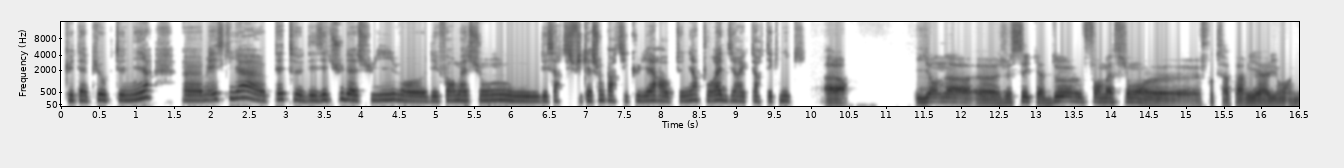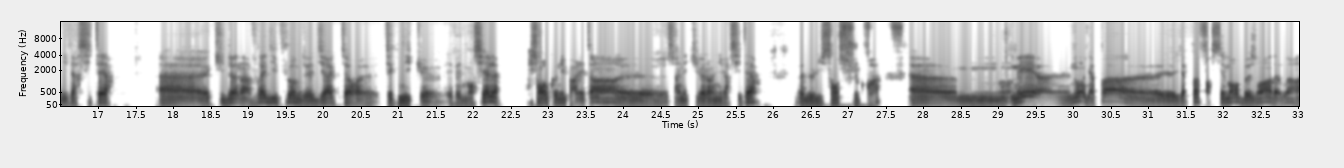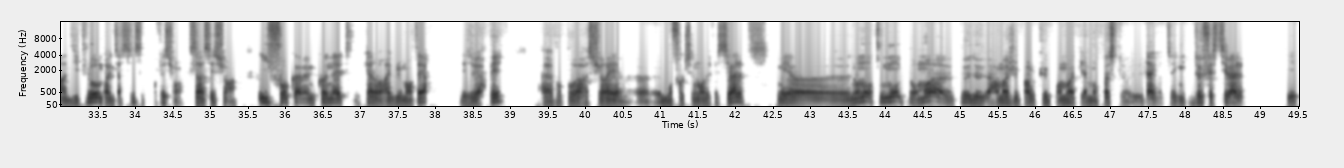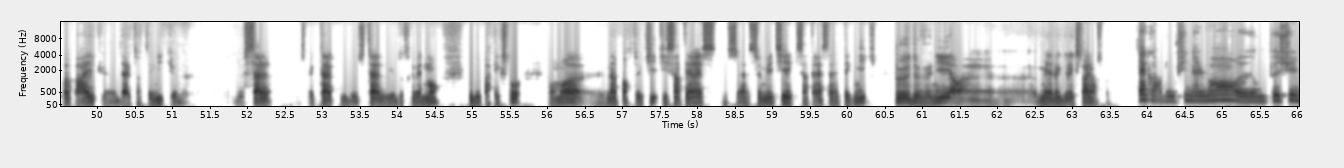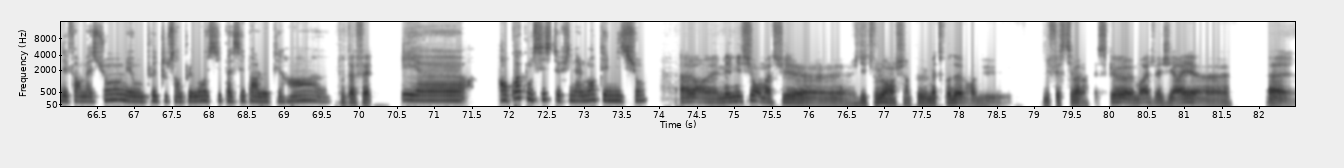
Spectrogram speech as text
que tu as pu obtenir. Euh, mais est-ce qu'il y a peut-être des études à suivre, des formations ou des certifications particulières à obtenir pour être directeur technique? Alors, il y en a. Euh, je sais qu'il y a deux formations. Euh, je crois que c'est à Paris et à Lyon, universitaires, qui donnent un vrai diplôme de directeur technique événementiel, qui sont reconnus par l'État. Hein, c'est un équivalent universitaire de licence, je crois. Euh, mais euh, non, il n'y a pas, il n'y a pas forcément besoin d'avoir un diplôme pour exercer cette profession. Ça, c'est sûr. Hein. Il faut quand même connaître le cadre réglementaire des ERP euh, pour pouvoir assurer le bon fonctionnement des festivals. Mais euh, non, non, tout le monde, pour moi, peut de. Alors moi, je parle que pour moi, et puis à mon poste de directeur technique de festival, qui est pas pareil que directeur technique de salle de spectacle ou de stade ou d'autres événements ou de parc expo, pour moi, n'importe qui qui s'intéresse à ce métier, qui s'intéresse à la technique, peut devenir, euh, mais avec de l'expérience. D'accord. Donc finalement, euh, on peut suivre des formations, mais on peut tout simplement aussi passer par le terrain. Euh. Tout à fait. Et en quoi consistent finalement tes missions? Alors mes missions, moi, je suis, je dis toujours, hein, je suis un peu le maître d'œuvre du, du festival, parce que moi, je vais gérer euh,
